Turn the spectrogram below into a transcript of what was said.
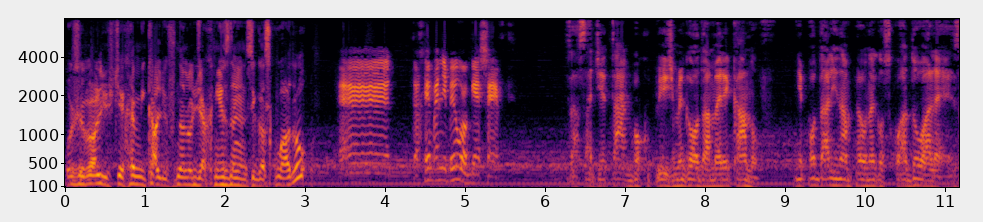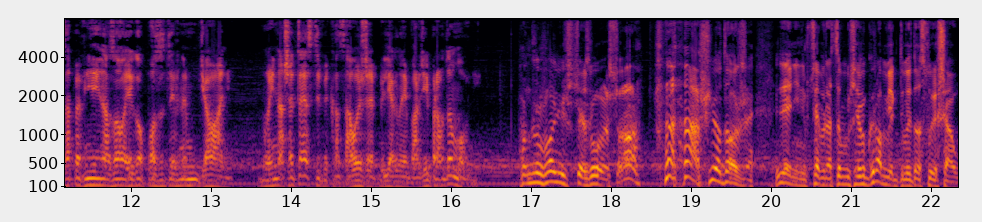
Używaliście chemikaliów na ludziach nie znając jego składu? Eee, to chyba nie było geszeft. W zasadzie tak, bo kupiliśmy go od Amerykanów. Nie podali nam pełnego składu, ale zapewnili nas o jego pozytywnym działaniu. No i nasze testy wykazały, że byli jak najbardziej prawdomówni. Handlowaliście z USA? Haha, Fiodorze! Lenin przewracałby się w grobie, gdyby to słyszał.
